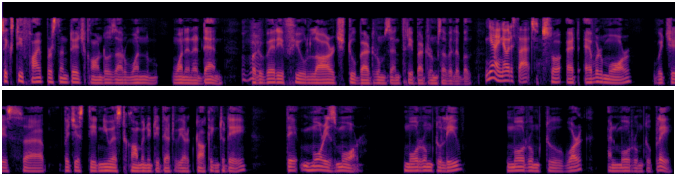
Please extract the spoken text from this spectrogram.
65 percentage condos are one one in a den, but very few large two bedrooms and three bedrooms available. Yeah, I noticed that. So at Evermore, which is uh, which is the newest community that we are talking today, the more is more, more room to live, more room to work, and more room to play.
